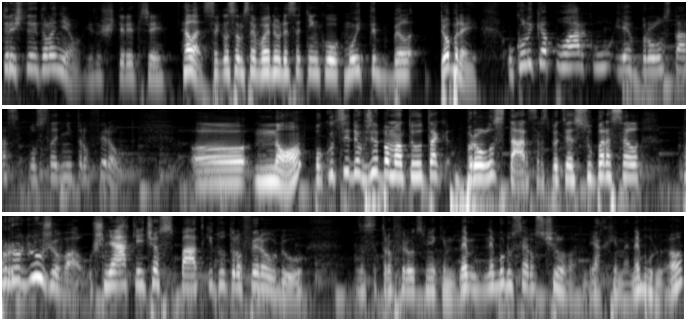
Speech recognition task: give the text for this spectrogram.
4-4 to není jo, je to 4-3. Hele, sekl jsem se o jednu desetinku, můj tip byl dobrý. U kolika pohárků je v Brawl Stars poslední Trophy Road? Uh, no, pokud si dobře pamatuju, tak Brawl Stars, respektive Supercell, prodlužoval už nějaký čas zpátky tu Trophy Roadu zase trofirovat s někým. Ne, nebudu se rozčilovat, Jachime, nebudu, jo?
